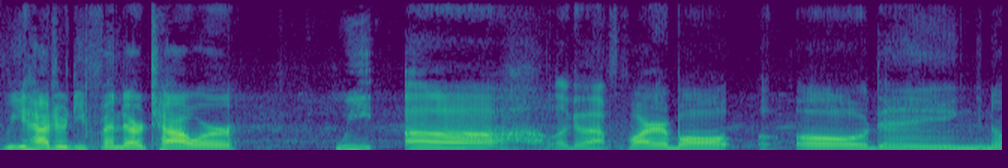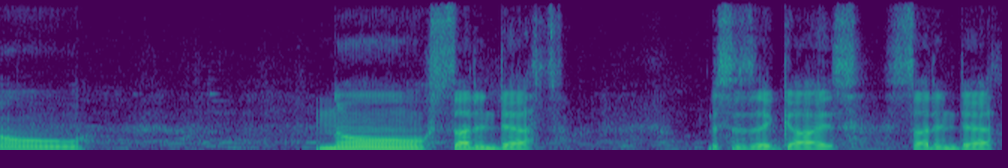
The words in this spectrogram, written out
We had to defend our tower. We ah, uh, look at that fireball. Oh dang, no. No, sudden death. This is it, guys. Sudden death.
